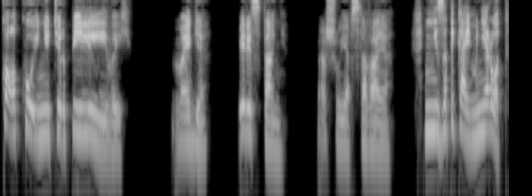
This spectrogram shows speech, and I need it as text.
Какой нетерпеливый! Мэгги, перестань, прошу я, вставая. Не затыкай мне рот!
